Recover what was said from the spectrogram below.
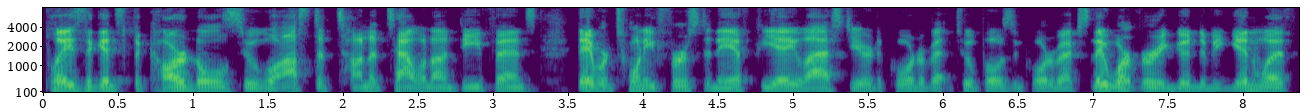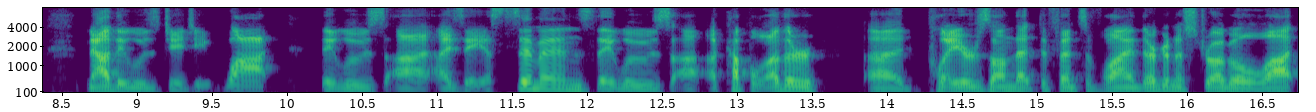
plays against the Cardinals, who lost a ton of talent on defense. They were 21st in AFPA last year to quarterback to opposing quarterbacks. They weren't very good to begin with. Now they lose JJ Watt. They lose uh, Isaiah Simmons. They lose uh, a couple other uh, players on that defensive line. They're going to struggle a lot.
